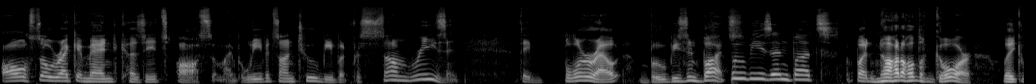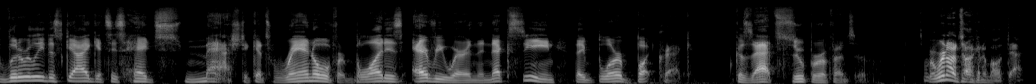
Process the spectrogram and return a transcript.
also recommend because it's awesome. I believe it's on Tubi, but for some reason, they blur out boobies and butts. Boobies and butts. But not all the gore. Like, literally, this guy gets his head smashed. It gets ran over. Blood is everywhere. In the next scene, they blur butt crack because that's super offensive. But we're not talking about that.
